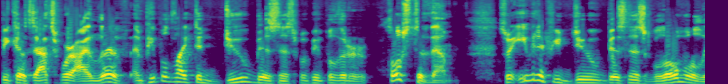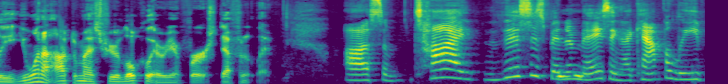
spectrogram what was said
because that's where I live. And people like to do business with people that are close to them. So even if you do business globally, you want to optimize for your local area first, definitely. Awesome. Ty, this has been amazing. I can't believe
